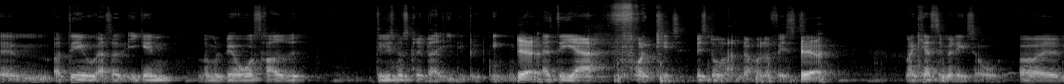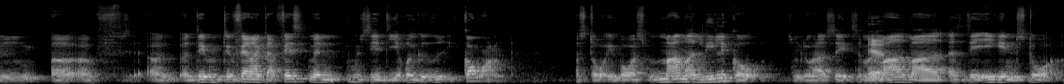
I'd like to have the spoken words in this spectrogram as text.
Øhm, og det er jo altså igen, når man bliver over 30, det er ligesom at skrive dig i bygningen. Ja. Altså det er frygteligt, hvis nogen andre holder fest. Ja. Man kan simpelthen ikke sove. Og, øhm, og, og, og, og det, det er jo fair nok, der er fest, men hun siger, at de er rykket ud i gården og står i vores meget, meget lille gård, som du har set, som er Ja. meget, meget, altså det er ikke en stor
